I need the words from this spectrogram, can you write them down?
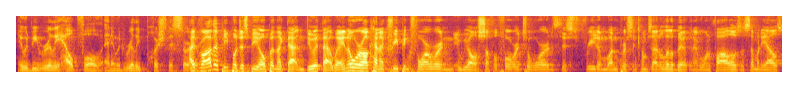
it would be really helpful, and it would really push this sort of I'd rather people just be open like that and do it that way. I know we're all kind of creeping forward and we all shuffle forward towards this freedom. One person comes out a little bit and everyone follows, and somebody else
